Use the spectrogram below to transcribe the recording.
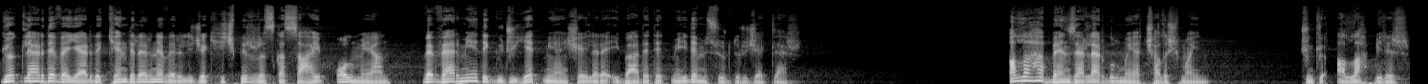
göklerde ve yerde kendilerine verilecek hiçbir rızka sahip olmayan ve vermeye de gücü yetmeyen şeylere ibadet etmeyi de mi sürdürecekler? Allah'a benzerler bulmaya çalışmayın. Çünkü Allah bilir,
